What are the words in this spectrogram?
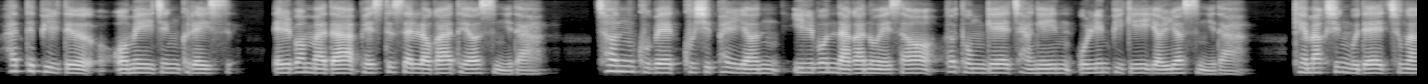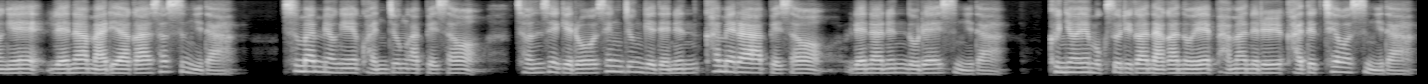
하트필드, 어메이징 그레이스 앨범마다 베스트셀러가 되었습니다. 1998년 일본 나가노에서 동계 장애인 올림픽이 열렸습니다. 개막식 무대 중앙에 레나 마리아가 섰습니다. 수만 명의 관중 앞에서 전 세계로 생중계되는 카메라 앞에서 레나는 노래했습니다. 그녀의 목소리가 나가노의 밤하늘을 가득 채웠습니다.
